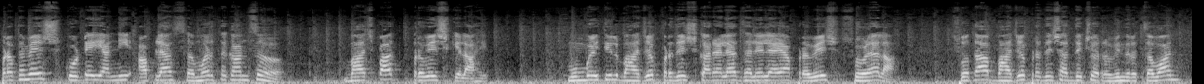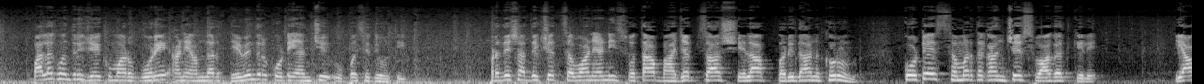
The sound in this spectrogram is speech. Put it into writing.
प्रथमेश कोटे यांनी आपल्या समर्थकांसह भाजपात प्रवेश केला आहे. मुंबईतील भाजप प्रदेश कार्यालयात झालेल्या या प्रवेश सोहळ्याला स्वतः भाजप प्रदेशाध्यक्ष रवींद्र चव्हाण पालकमंत्री जयकुमार गोरे आणि आमदार देवेंद्र कोटे यांची उपस्थिती होती. प्रदेशाध्यक्ष चव्हाण यांनी स्वतः भाजपचा शेला परिधान करून कोटे समर्थकांचे स्वागत केले. या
